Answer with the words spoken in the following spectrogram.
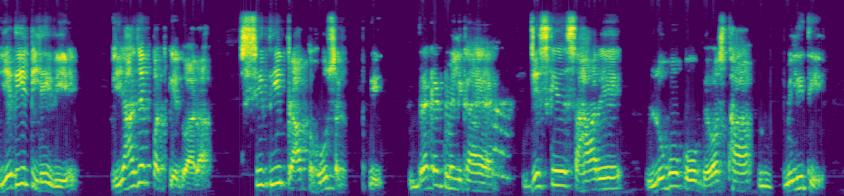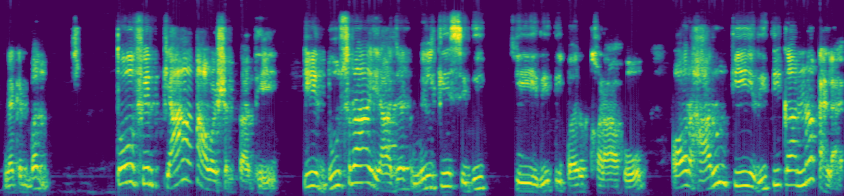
यदि लेवीय याजक पद के द्वारा सिद्धि प्राप्त हो सकती, ब्रैकेट में लिखा है, जिसके सहारे लोगों को व्यवस्था मिली थी, ब्रैकेट बंद। तो फिर क्या आवश्यकता थी कि दूसरा याजक मिल की सिद्धि की रीति पर खड़ा हो और हारून की रीति का ना कहलाए?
